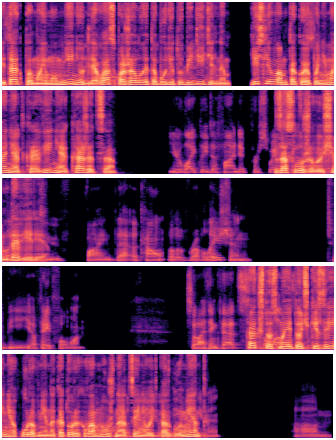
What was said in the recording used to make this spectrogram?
Итак, по моему мнению, для вас, пожалуй, это будет убедительным, если вам такое понимание откровения кажется заслуживающим доверия. Так что, с моей точки зрения, уровни, на которых вам нужно оценивать аргумент, um,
